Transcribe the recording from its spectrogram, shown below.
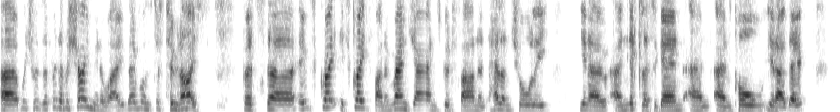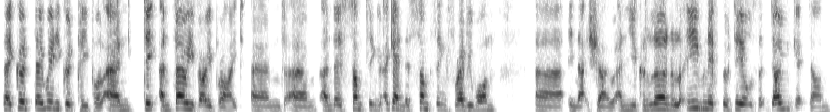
uh, which was a bit of a shame in a way. Everyone's just too nice. but uh, it's great. It's great fun, and Ranjan's good fun, and Helen Chorley, you know, and Nicholas again, and and Paul, you know, they they're good. They're really good people, and and very very bright, and um, and there's something again. There's something for everyone uh, in that show, and you can learn a lot. Even if the deals that don't get done,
